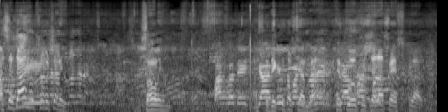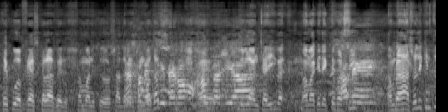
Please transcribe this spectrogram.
আচ্ছা যাই হোক সমস্যা নেই। সালাম আলাইকুম। বাংলাদেশ আজকে দেখতে পাচ্ছি আমরা প্রেস ক্লাব ফেকুয়া প্রেস ক্লাবের সম্মানিত সাধারণ সম্পাদক দুল্লানচারি আমাকে দেখতে পাচ্ছি। আমরা আসলে কিন্তু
